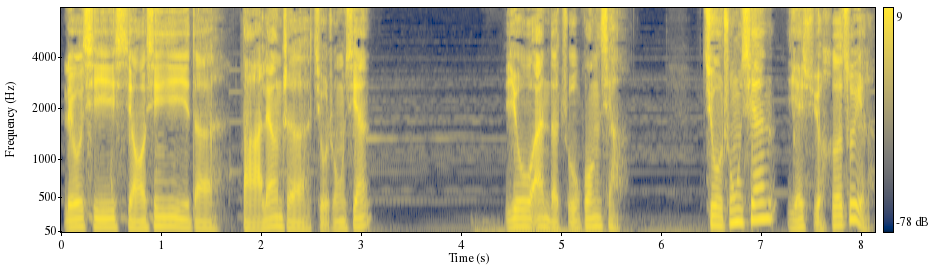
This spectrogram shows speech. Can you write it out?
刘七小心翼翼的打量着酒中仙。幽暗的烛光下，酒中仙也许喝醉了，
